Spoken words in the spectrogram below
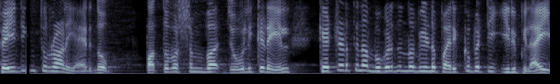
പെയിന്റിംഗ് തൊഴിലാളിയായിരുന്നു. പത്തു വർഷം മുമ്പ് ജോലിക്കിടയിൽ കെട്ടിടത്തിന് മുകളിൽ നിന്ന് വീണ് പരിക്കുപറ്റി ഇരുപ്പിലായി.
